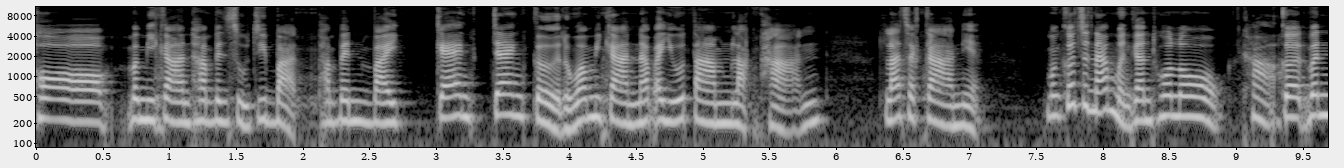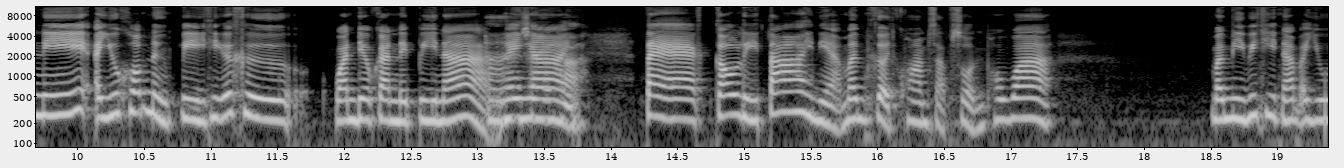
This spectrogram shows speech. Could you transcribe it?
พอมันมีการทำเป็นสูจิบัตรทำเป็นใบแจ้งแจ้งเกิด หรือว่ามีการนับอายุตามหลักฐานราชการเนี่ย มันก็จะนับเหมือนกันทั่วโลกค่ะเกิดวันนี้อายุครบหนึ่งปีที่ก็คือวันเดียวกันในปีหน้าอ่าใช่ง่ายค่ะๆแต่เกาหลีใต้เนี่ยมันเกิดความสับสนเพราะว่า มันมีวิธีนับอายุ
